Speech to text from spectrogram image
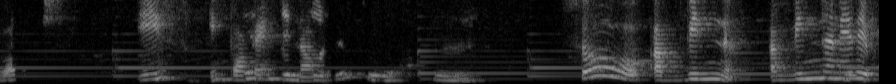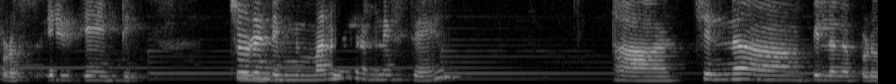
What is important now so ఆ విన్ ఆ విన్ అనేది ఎప్పుడు ఏంటి? చూడండి మనమే గమనిస్తే ఆ చిన్న పిల్లలప్పుడు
